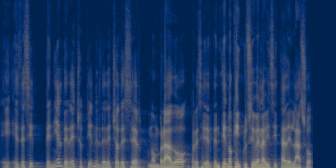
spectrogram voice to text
Eh, es decir, tenía el derecho, tiene el derecho de ser nombrado presidente. Entiendo que inclusive en la visita de Lazo,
